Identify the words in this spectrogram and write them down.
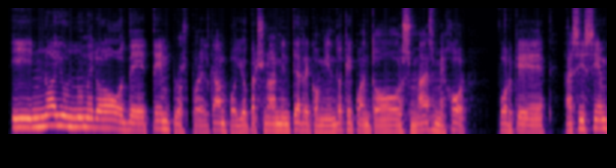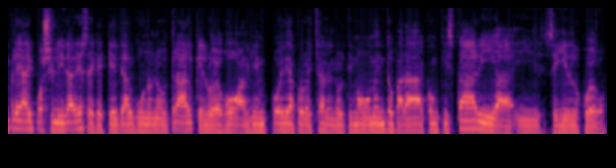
y no hay un número de templos por el campo, yo personalmente recomiendo que cuantos más mejor, porque así siempre hay posibilidades de que quede alguno neutral que luego alguien puede aprovechar en el último momento para conquistar y, y seguir el juego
